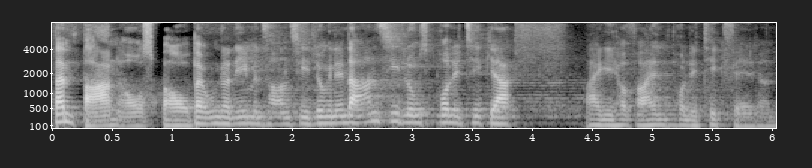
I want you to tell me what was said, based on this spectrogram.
beim Bahnausbau, bei Unternehmensansiedlungen, in der Ansiedlungspolitik, ja eigentlich auf allen Politikfeldern.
